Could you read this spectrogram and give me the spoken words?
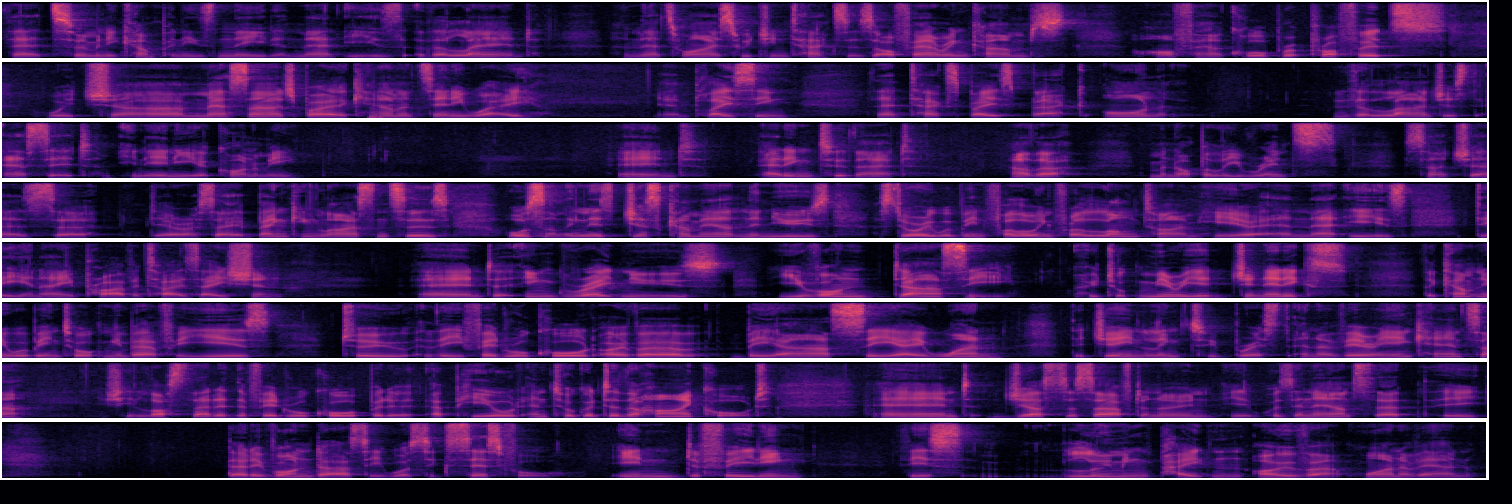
that so many companies need, and that is the land. And that's why switching taxes off our incomes, off our corporate profits, which are massaged by accountants anyway, and placing that tax base back on the largest asset in any economy, and adding to that other monopoly rents such as, uh, dare I say it, banking licenses, or something that's just come out in the news, a story we've been following for a long time here, and that is DNA privatisation. And uh, in great news, Yvonne D'Arcy, who took Myriad Genetics, the company we've been talking about for years, to the federal court over BRCA1, the gene linked to breast and ovarian cancer. She lost that at the federal court but appealed and took it to the High Court. And just this afternoon, it was announced that the that Yvonne D'Arcy was successful in defeating this looming patent over one of our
